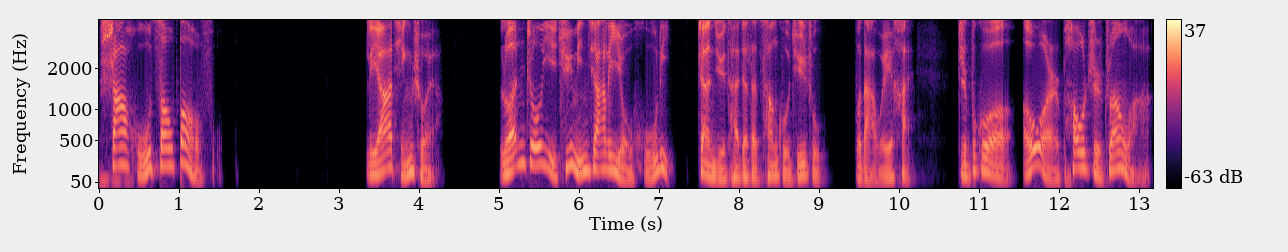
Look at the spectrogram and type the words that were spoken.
沙狐遭报复。李阿婷说：“呀，滦州一居民家里有狐狸，占据他家的仓库居住，不大为害，只不过偶尔抛掷砖瓦，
